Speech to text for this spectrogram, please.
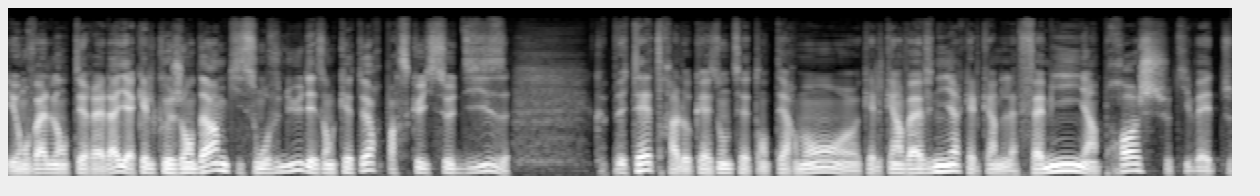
Et on va l'enterrer là. Il y a quelques gendarmes qui sont venus, des enquêteurs, parce qu'ils se disent que peut-être à l'occasion de cet enterrement, euh, quelqu'un va venir, quelqu'un de la famille, un proche qui va être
